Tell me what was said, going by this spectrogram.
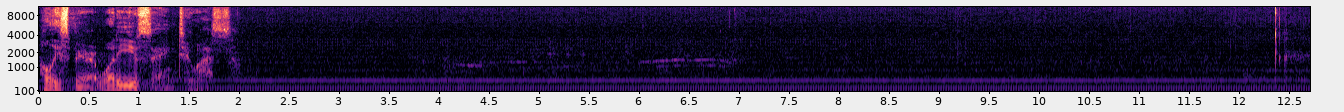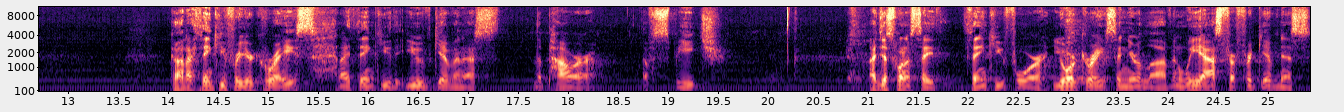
Holy Spirit, what are you saying to us? God, I thank you for your grace, and I thank you that you've given us the power of speech. I just want to say thank you for your grace and your love. And we ask for forgiveness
